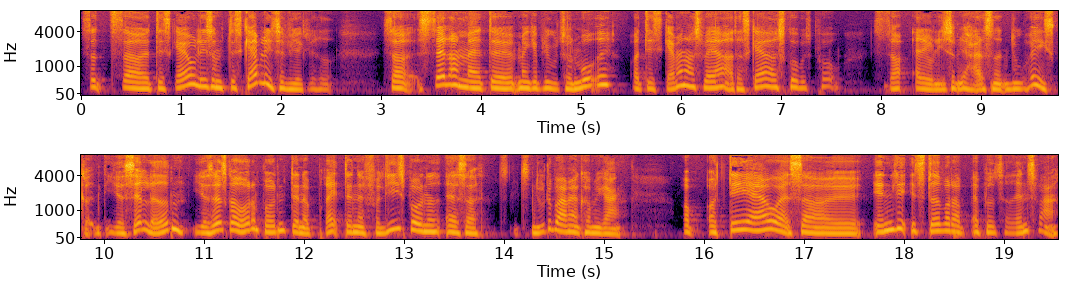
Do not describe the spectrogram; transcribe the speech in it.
Så, så det skal jo ligesom, det skal blive til virkelighed. Så selvom at øh, man kan blive utålmodig, og det skal man også være, og der skal også skubbes på, så er det jo ligesom, jeg har det sådan, at nu har I, skrevet, I har selv lavet den, I har selv skrevet under på den, den er bredt, den er forlisbundet, altså nu er det bare med at komme i gang. Og, og det er jo altså øh, endelig et sted, hvor der er blevet taget ansvar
